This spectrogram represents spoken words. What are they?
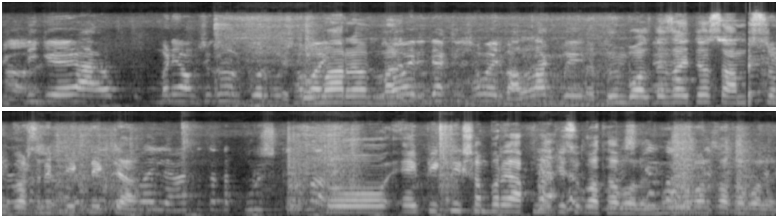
পিকনিকে মানে অংশগ্রহণ করব সবাই। তোমার, মানে- সবাই দেখলে সবাই ভালো লাগবে। তুমি বলতে চাইতেছো আমি শ্রম করছেন এই পিকনিকটা তো এই পিকনিক সম্পর্কে আপনার কিছু কথা বলেন মূল্যবান কথা বলেন।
